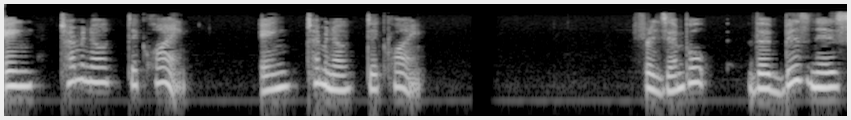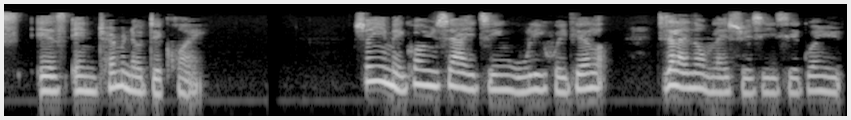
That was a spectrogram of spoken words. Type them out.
In terminal decline in terminal decline for example the business is in terminal decline 生意每况愈下已经无力回天了。接下来呢我们来学习一些关于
